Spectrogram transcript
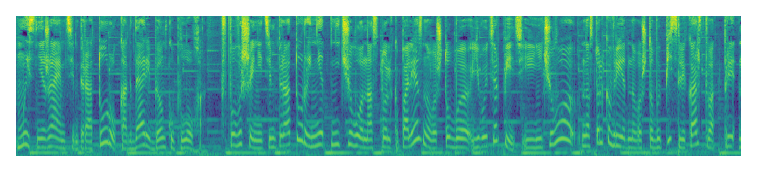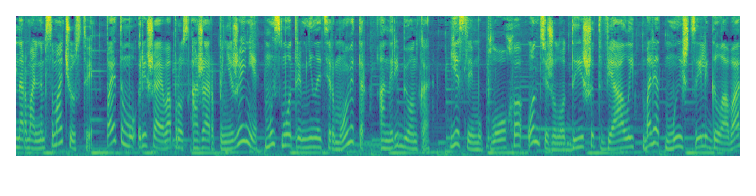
Мы снижаем температуру, когда ребенку плохо в повышении температуры нет ничего настолько полезного, чтобы его терпеть, и ничего настолько вредного, чтобы пить лекарства при нормальном самочувствии. Поэтому, решая вопрос о жаропонижении, мы смотрим не на термометр, а на ребенка. Если ему плохо, он тяжело дышит, вялый, болят мышцы или голова,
